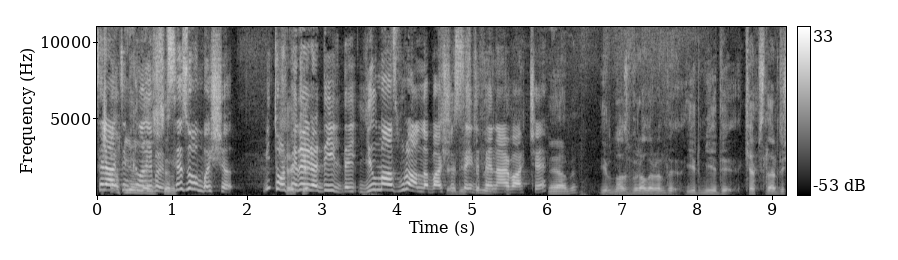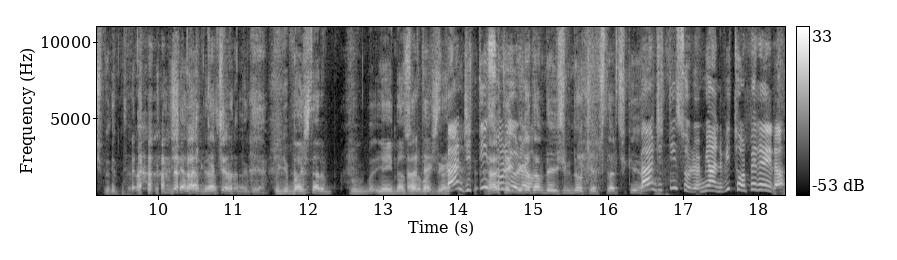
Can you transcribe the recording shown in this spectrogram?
Selahattin Kılıçdaroğlu sezon başı Vitor Şey, Pereira değil de Yılmaz Vural'la başlasaydı düştü mü? Fenerbahçe. Ne abi? Yılmaz Vural herhalde 27 capsler düşmedi mi? Abi biraz sonra. dedi ya. Bugün başlarım. Bugün yayından sonra teknik- başlarım. Ben ciddi Her soruyorum. teknik adam değişiminde o capsler çıkıyor. Ben ciddi soruyorum. Yani Vitor Pereira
